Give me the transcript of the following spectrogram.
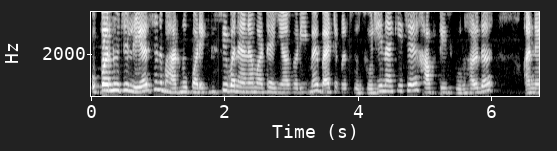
ઉપરનું જે લેયર છે ને, બહારનું પડે ક્રિસ્પી બનાવવા માટે અહીંયા ઘડી મેં બે ટેબલ સ્પૂન સૂજી નાખી છે હાફ ટીસ્પૂન હળદર અને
